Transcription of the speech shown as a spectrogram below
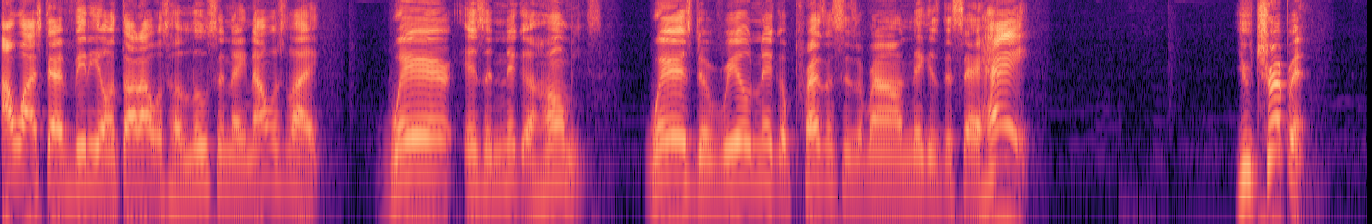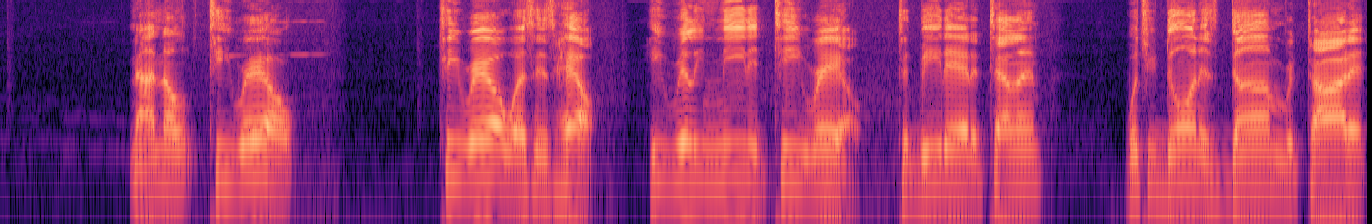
I watched that video and thought I was hallucinating. I was like, where is a nigga homies? Where's the real nigga presences around niggas to say, hey, you tripping? Now I know T Rail, T Rail was his help. He really needed T Rail to be there to tell him what you're doing is dumb, retarded.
